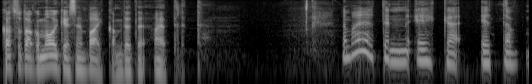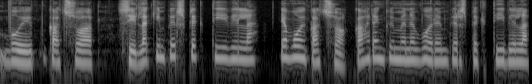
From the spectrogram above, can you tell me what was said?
Katsotaanko me oikeaan paikkaan? Mitä te ajattelette? No mä ajattelen ehkä, että voi katsoa silläkin perspektiivillä ja voi katsoa 20 vuoden perspektiivillä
